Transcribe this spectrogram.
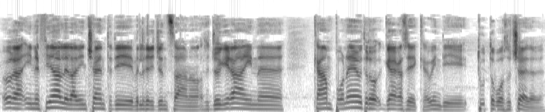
Ora in finale la vincente di Velletri Genzano si giocherà in eh, campo neutro, gara secca, quindi tutto può succedere.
